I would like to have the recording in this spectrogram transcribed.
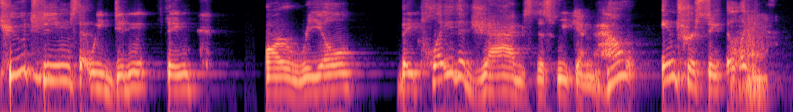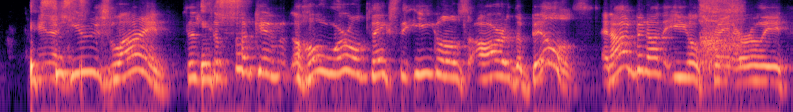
two teams that we didn't think are real, they play the Jags this weekend. How interesting. Like, it's just a huge line. The, the fucking the whole world thinks the Eagles are the Bills, and I've been on the Eagles train early.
